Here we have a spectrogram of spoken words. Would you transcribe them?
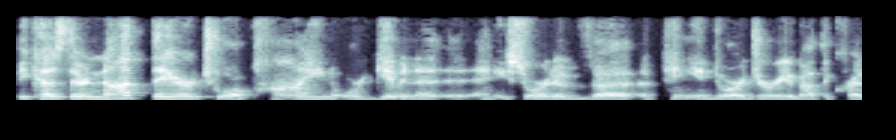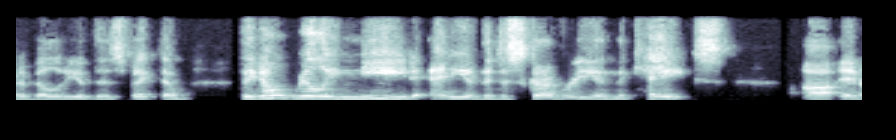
because they're not there to opine or give an, any sort of uh, opinion to our jury about the credibility of this victim. They don't really need any of the discovery in the case, uh, in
